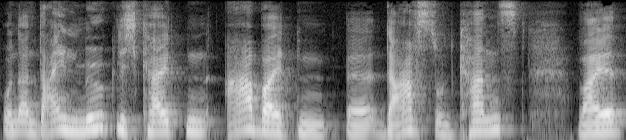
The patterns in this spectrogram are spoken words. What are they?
und an deinen Möglichkeiten arbeiten äh, darfst und kannst, weil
